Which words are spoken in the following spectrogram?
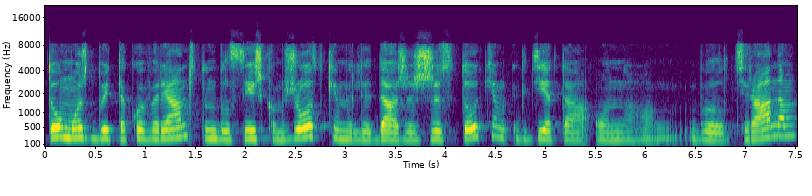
то может быть такой вариант, что он был слишком жестким или даже жестоким, где-то он э, был тираном,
